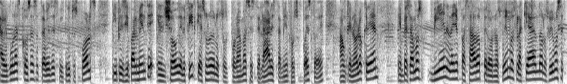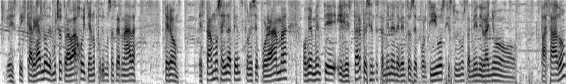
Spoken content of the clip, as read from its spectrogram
algunas cosas a través de Espectrito Sports y principalmente el show del FIT, que es uno de nuestros programas estelares también, por supuesto, ¿eh? Aunque no lo crean, empezamos bien el año pasado, pero nos fuimos flaqueando, nos fuimos este, cargando de mucho trabajo y ya no pudimos hacer nada. Pero estamos ahí latentes con ese programa. Obviamente el estar presentes también en eventos deportivos que estuvimos también el año pasado.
